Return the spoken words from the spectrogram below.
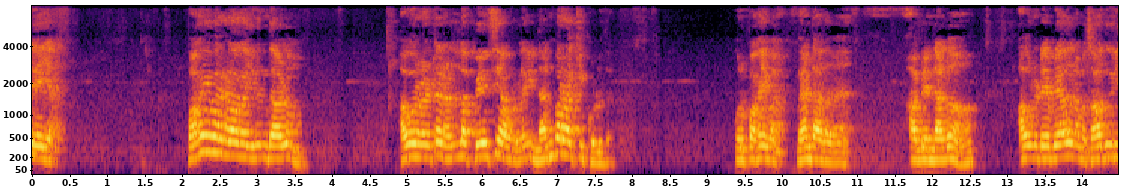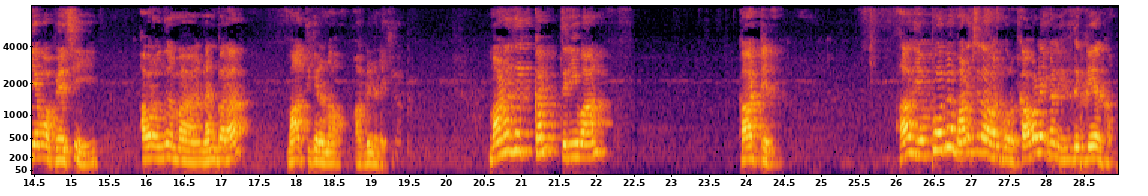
நேயம். பகைவர்களாக இருந்தாலும் அவர்கள்ட்ட நல்லா பேசி அவர்களை நண்பராக்கி கொள்ளுதல் ஒரு பகைவன் வேண்டாதவன் அப்படின்னாலும் அவர்கிட்ட எப்படியாவது நம்ம சாதுரியமாக பேசி அவரை வந்து நம்ம நண்பராக மாற்றிக்கிறணும் அப்படின்னு நினைக்கிறோம். மனது கண் தெரிவான் காட்டில். அதாவது எப்போதுமே மனசில் அவருக்கு ஒரு கவலைகள் இருந்துக்கிட்டே இருக்கும்.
